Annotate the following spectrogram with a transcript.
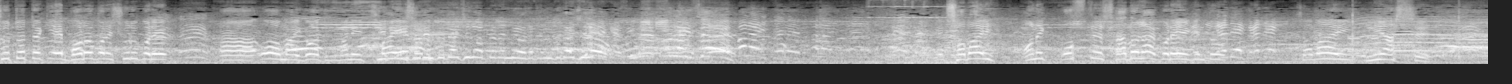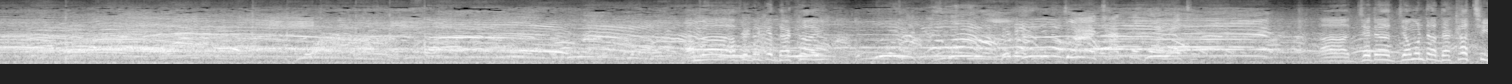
ছোট থেকে বড় করে শুরু করে ও মাই গড মানে সবাই অনেক কষ্টের সাধনা করে কিন্তু সবাই নিয়ে আসছে। আমরা আপনাদেরকে দেখাই। যেটা যেমনটা দেখাচ্ছি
